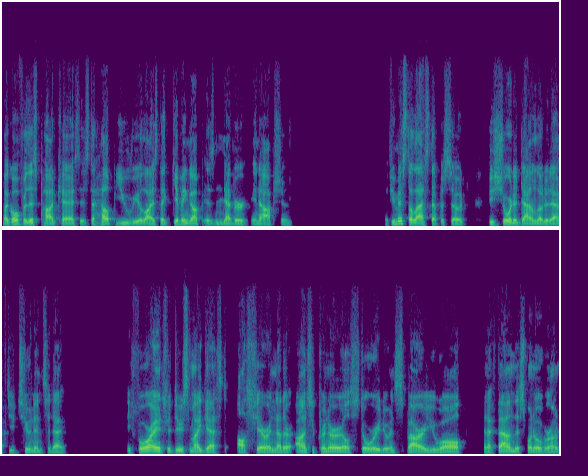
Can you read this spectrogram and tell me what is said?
My goal for this podcast is to help you realize that giving up is never an option. If you missed the last episode, be sure to download it after you tune in today. Before I introduce my guest, I'll share another entrepreneurial story to inspire you all. And I found this one over on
